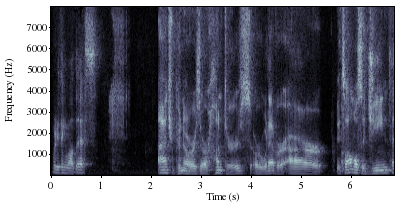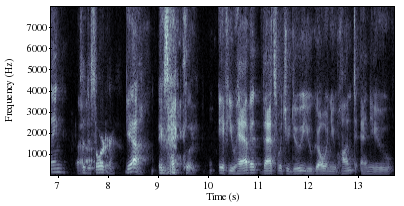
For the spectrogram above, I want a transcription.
What do you think about this? Entrepreneurs or hunters or whatever are, it's almost a gene thing. It's a Uh, disorder. Yeah, exactly. If you have it, that's what you do. You go and you hunt and you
